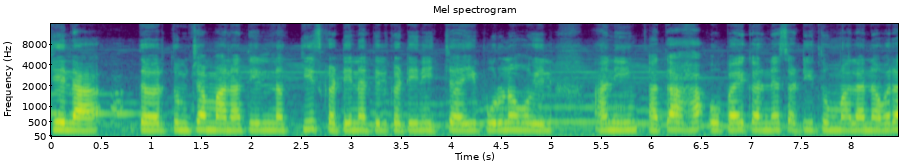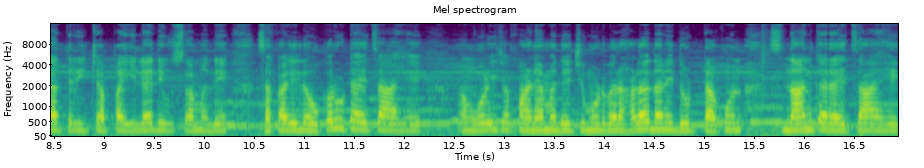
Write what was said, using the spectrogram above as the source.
केला तर तुमच्या मनातील नक्कीच कठीणातील कठीण इच्छाही पूर्ण होईल. आणि आता हा उपाय करण्यासाठी तुम्हाला नवरात्रीच्या पहिल्या दिवसामध्ये सकाळी लवकर उठायचं आहे. आंघोळीच्या पाण्यामध्ये चिमूटभर हळद आणि दूध टाकून स्नान करायचं आहे.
